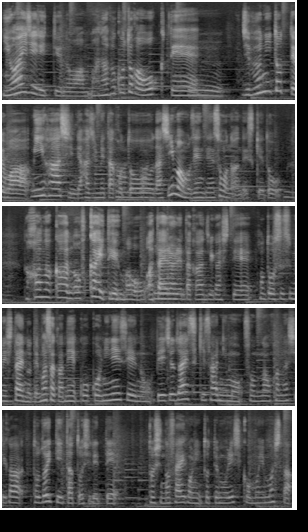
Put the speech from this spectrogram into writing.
庭いじりっていうのは学ぶことが多くて、うん。自分にとってはミーハー心で始めたことだし、今も全然そうなんですけどなかなかあの深いテーマを与えられた感じがして、本当おすすめしたいのでまさかね高校2年生のベージュ大好きさんにもそんなお話が届いていたと知れて年の最後にとても嬉しく思いました。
